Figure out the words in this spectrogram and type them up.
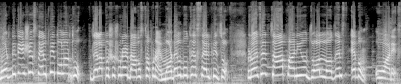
ভোট দিতে এসে সেলফি তোলার ধূপ। জেলা প্রশাসনের ব্যবস্থাপনায় মডেল বুথে সেলফি জোন। রয়েছে চা, পানীয়, জল, লজেন্স এবং ওআরএস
